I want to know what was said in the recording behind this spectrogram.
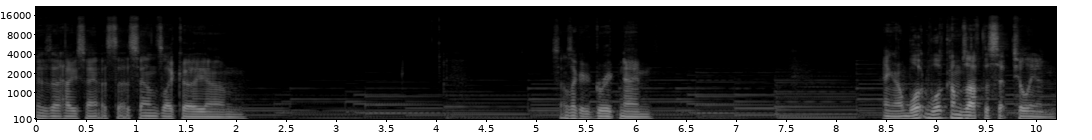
is that how you say it? That sounds like a, um, Sounds like a Greek name. Hang on, what what comes after septillion?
